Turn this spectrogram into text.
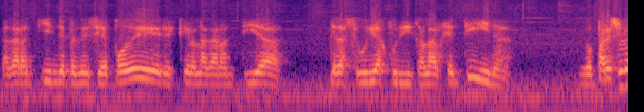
la garantía de independencia de poderes, que eran la garantía de la seguridad jurídica en la Argentina. Me parece un,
